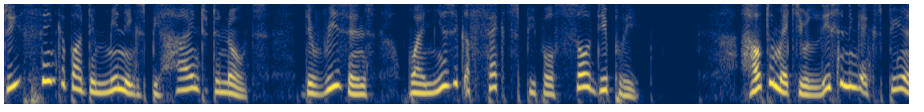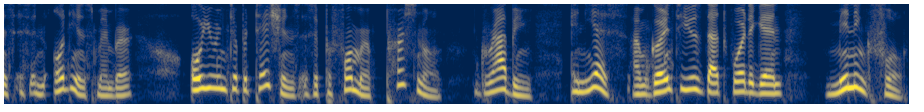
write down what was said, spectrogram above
Do you think about the meanings behind the notes, the reasons why music affects people so deeply? How to make your listening experience as an audience member or your interpretations as a performer personal, grabbing, and yes, I'm going to use that word again meaningful.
